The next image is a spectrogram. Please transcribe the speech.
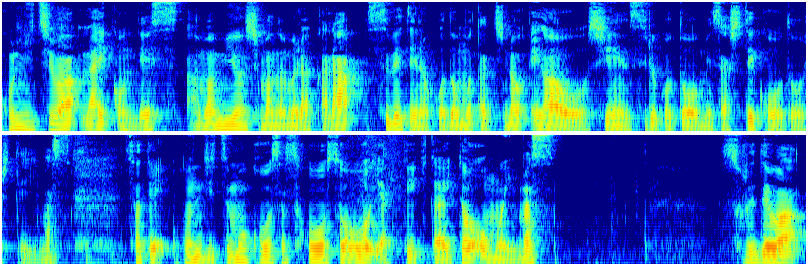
こんにちは、ライコンです。奄美大島の村からすべての子供たちの笑顔を支援することを目指して行動しています。さて、本日も考察放送をやっていきたいと思います。それでは、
